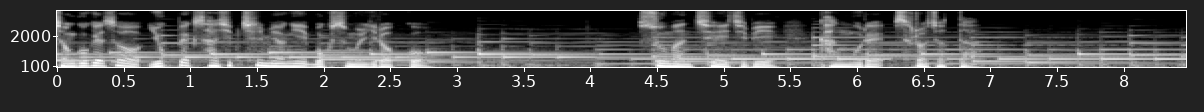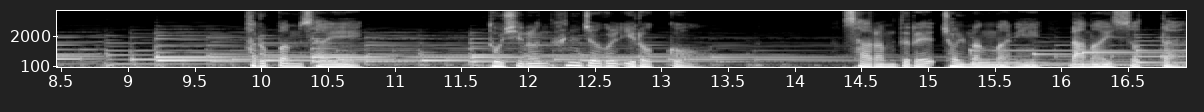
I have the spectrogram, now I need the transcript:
전국에서 647명이 목숨을 잃었고 수만 채의 집이 강물에 쓰러졌다. 하룻밤 사이 도시는 흔적을 잃었고 사람들의 절망만이 남아 있었다.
